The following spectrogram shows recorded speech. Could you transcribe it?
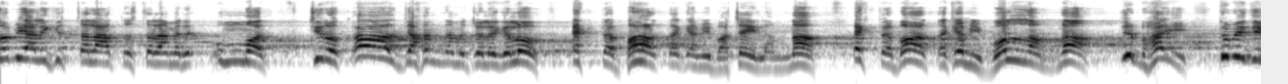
নবী আলী খিস্তালামের উম্মত চিরকাল জাহান নামে চলে গেল। একটা বার তাকে আমি বাঁচাইলাম না, একটা বার তাকে আমি বললাম না যে, ভাই, তুমি যে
